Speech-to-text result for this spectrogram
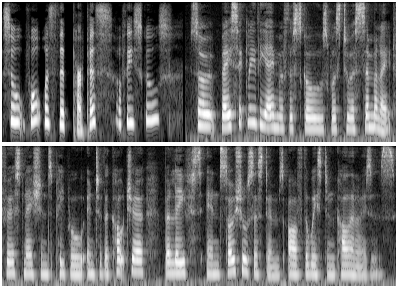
So, what was the purpose of these schools? So basically, the aim of the schools was to assimilate First Nations people into the culture, beliefs, and social systems of the Western colonizers.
